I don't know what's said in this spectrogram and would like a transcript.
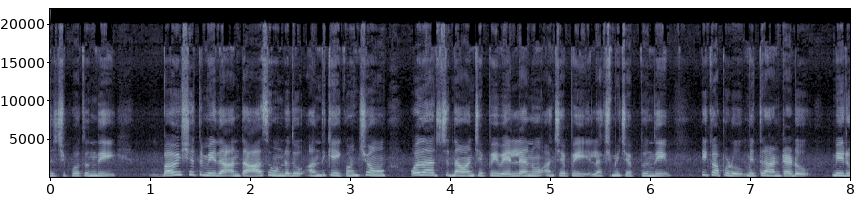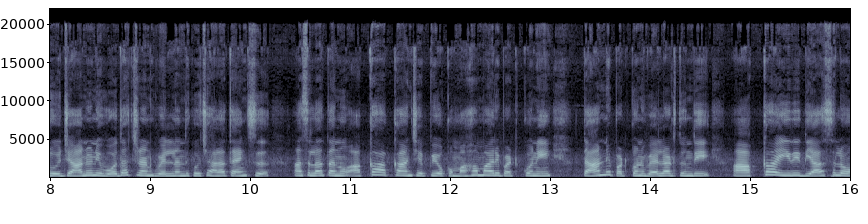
చచ్చిపోతుంది. భవిష్యత్తు మీద అంత ఆశ ఉండదు. అందుకే కొంచెం ఓదార్చుదామని చెప్పి వెళ్ళాను అని చెప్పి లక్ష్మి చెప్తుంది. ఇక అప్పుడు మిత్ర అంటాడు మీరు జానుని ఓదార్చడానికి వెళ్ళినందుకు చాలా థ్యాంక్స్ అసలు తను అక్క అక్క అని చెప్పి ఒక మహమ్మారి పట్టుకొని దాన్ని పట్టుకొని వేలాడుతుంది. ఆ అక్క ఇది ధ్యాసలో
